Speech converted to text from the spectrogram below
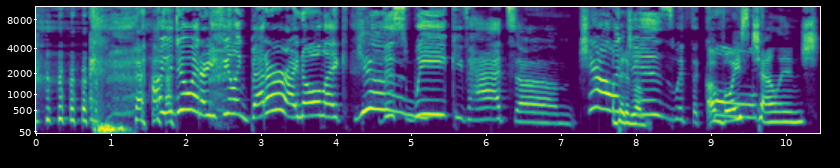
How you doing? Are you feeling better? I know like Yeah. this week you've had some challenges of with the A voice challenge.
